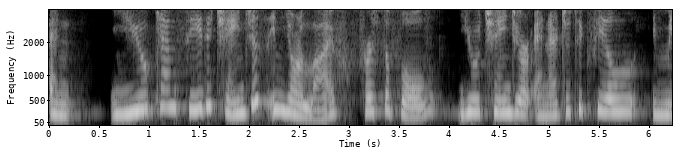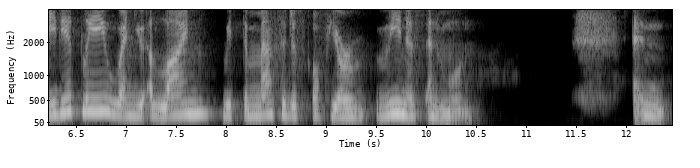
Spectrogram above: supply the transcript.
And you can see the changes in your life. First of all, you change your energetic field immediately when you align with the messages of your Venus and Moon. And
